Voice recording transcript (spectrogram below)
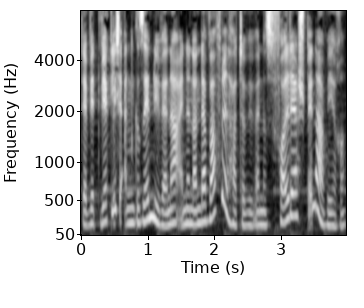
der wird wirklich angesehen, wie wenn er einen an der Waffel hatte, wie wenn es voll der Spinner wäre.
